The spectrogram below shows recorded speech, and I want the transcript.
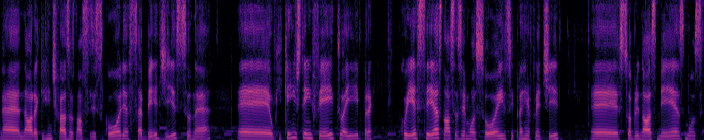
é, na hora que a gente faz as nossas escolhas, saber disso, né? É, o que, que, a gente tem feito aí para conhecer as nossas emoções e para refletir é, sobre nós mesmos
